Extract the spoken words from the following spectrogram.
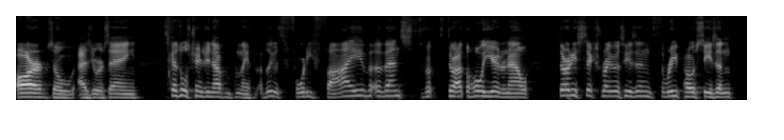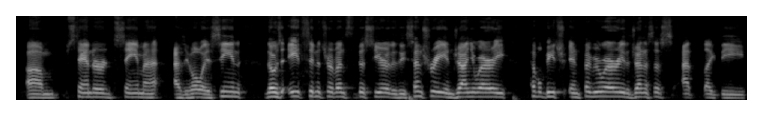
are. So, as you were saying, schedule is changing now from, from like I believe it's forty five events th- throughout the whole year to now thirty six regular season, three postseason, um, standard, same as you've always seen. Those eight signature events this year: the Sentry in January, Pebble Beach in February, the Genesis at like the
